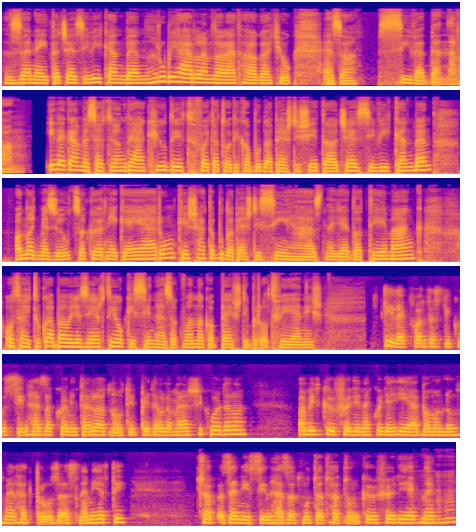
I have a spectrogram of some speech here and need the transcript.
zeneit a Jazzy Weekendben. Ruby Harlem dalát hallgatjuk. Ez a Szíved benne van. Idegenvezetőnk Deák Judit folytatódik a budapesti séta a Jazzy Weekendben. A Nagymező utca környékén járunk, és hát a budapesti színház negyed a témánk. Ott hagytuk abba, hogy azért jó kis színházak vannak a Pesti Broadway-en is. Tényleg fantasztikus színházak, mint a Radnóti például a másik oldalon, amit külföldinek ugye hiába mondunk, mert hát próza azt nem érti, csak a zenész színházat mutathatunk külföldieknek, uh-huh.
